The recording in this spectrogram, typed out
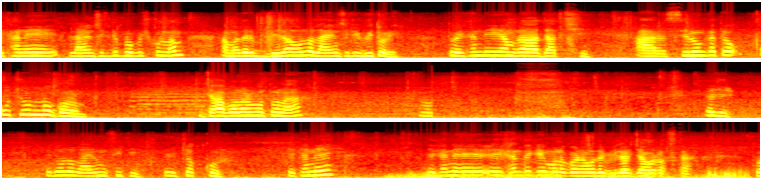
এখানে লায়ন সিটিতে প্রবেশ করলাম। আমাদের ভিলা হলো লায়ন সিটির ভিতরে। তো এখান দিয়ে আমরা যাচ্ছি। আর শ্রীলঙ্কাতে প্রচণ্ড গরম। যা বলার মতো না। এই যে, এটা হলো লায়ন সিটি এই চক্কর। এখানে এখানে, এইখান থেকে মনে করেন আমাদের ভিলার যাওয়ার রাস্তা। তো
